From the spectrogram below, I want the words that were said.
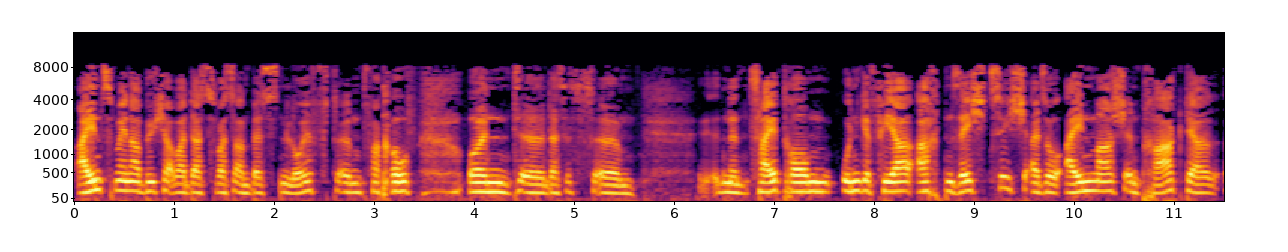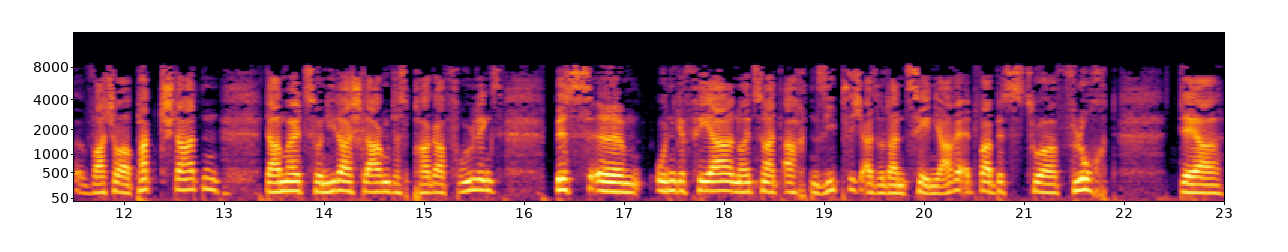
eins meiner Bücher, aber das, was am besten läuft im Verkauf. Und äh, das ist... Äh, einen Zeitraum ungefähr 68, also Einmarsch in Prag der Warschauer Paktstaaten, damals zur Niederschlagung des Prager Frühlings bis ähm, ungefähr 1978, also dann zehn Jahre etwa, bis zur Flucht der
